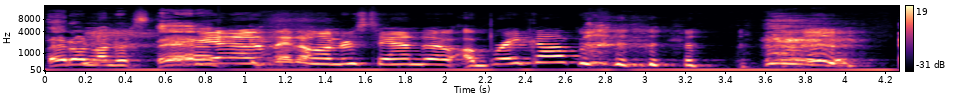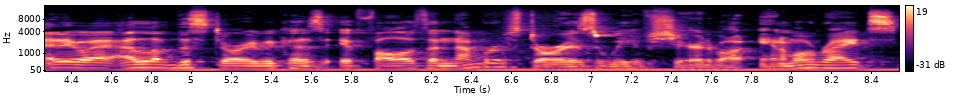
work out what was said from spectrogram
they don't understand. yeah, they don't understand a, a breakup. Anyway, I love this story because it follows a number of stories we have shared about animal rights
